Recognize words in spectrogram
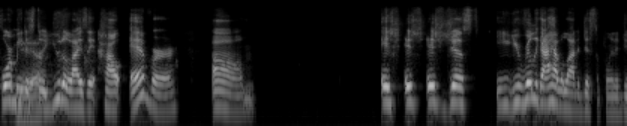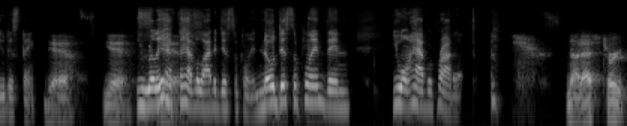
for me yeah. to still utilize it. However um it's it's it's just you, you really got to have a lot of discipline to do this thing. Yeah. Yeah. You really yeah. have to have a lot of discipline. No discipline then you won't have a product. No that's true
